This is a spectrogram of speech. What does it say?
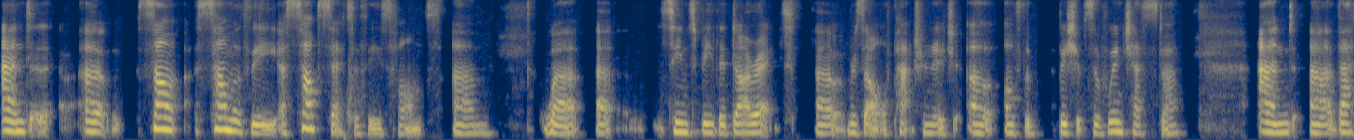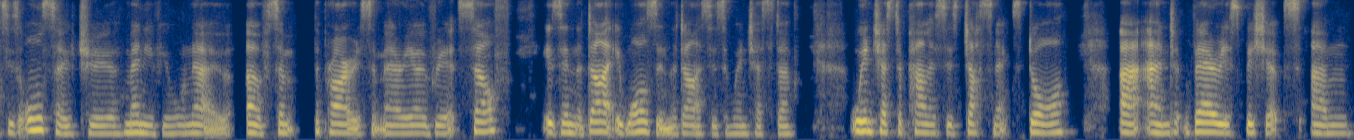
And uh, uh, some, some of the, a subset of these fonts um, were, uh, seem to be the direct uh, result of patronage of, of, the bishops of Winchester. And uh, that is also true, many of you will know, of some, the Priory of St Mary Overy itself, it's in the di- it was in the Diocese of Winchester. Winchester Palace is just next door, uh, and various bishops um,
